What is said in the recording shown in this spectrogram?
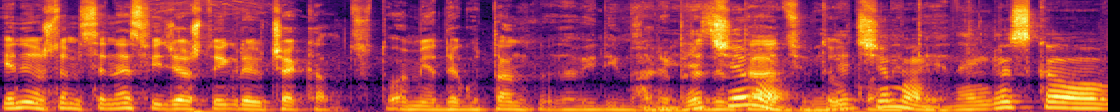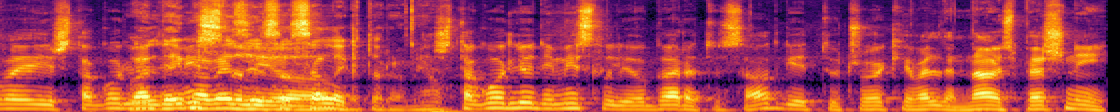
jedino što mi se ne sviđa je što igraju čekalicu. To mi je degutantno da vidim za Vidjet ćemo, reprezentaciju. vidjet ćemo. Engleska, ovaj, šta god Valjda ljudi ima mislili veze sa selektorom, jel? Šta god ljudi mislili o Garetu Southgateu, čovjek je valjda najuspešniji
